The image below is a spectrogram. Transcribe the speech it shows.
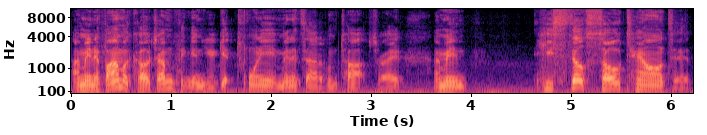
I mean, if I'm a coach, I'm thinking you get 28 minutes out of him tops, right? I mean, he's still so talented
